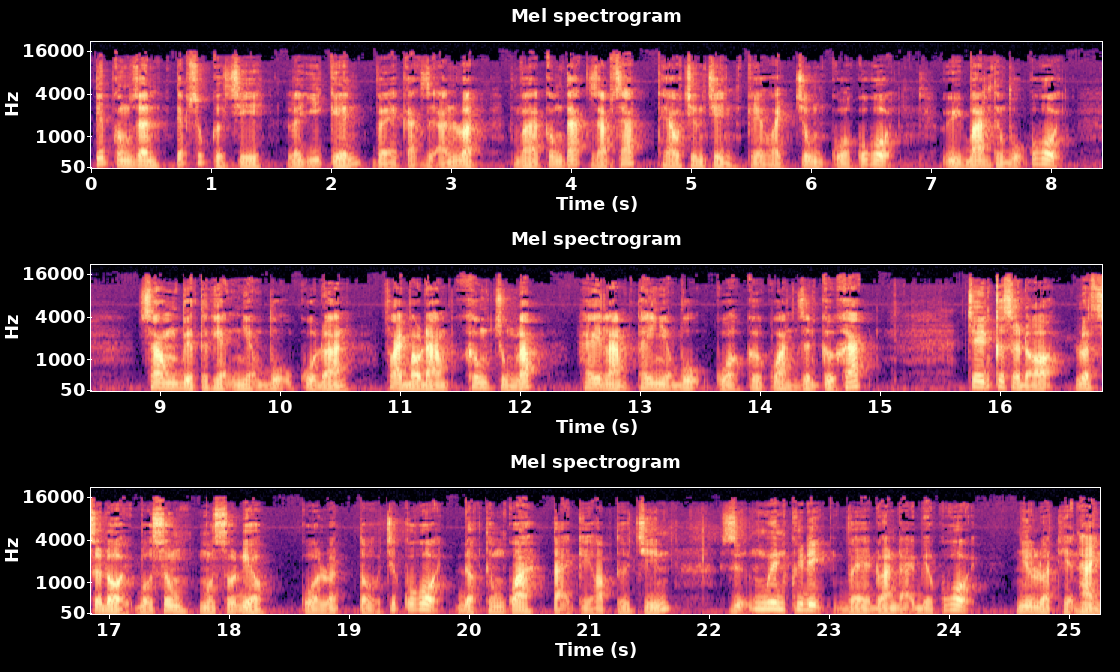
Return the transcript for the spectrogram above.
tiếp công dân, tiếp xúc cử tri, lấy ý kiến về các dự án luật và công tác giám sát theo chương trình kế hoạch chung của Quốc hội, Ủy ban Thường vụ Quốc hội. Song việc thực hiện nhiệm vụ của đoàn phải bảo đảm không trùng lắp hay làm thay nhiệm vụ của cơ quan dân cử khác. Trên cơ sở đó, luật sửa đổi bổ sung một số điều của luật tổ chức Quốc hội được thông qua tại kỳ họp thứ 9, giữ nguyên quy định về đoàn đại biểu Quốc hội như luật hiện hành.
